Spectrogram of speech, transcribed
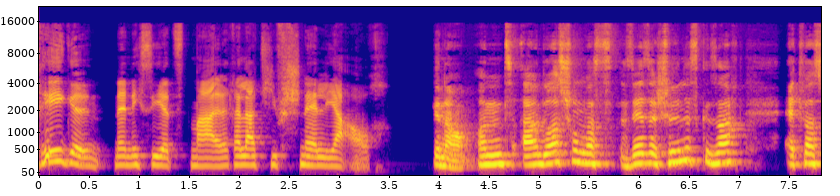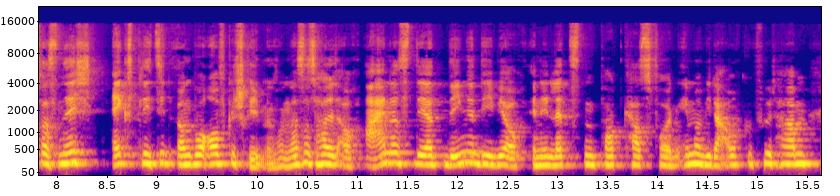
Regeln, nenne ich sie jetzt mal, relativ schnell ja auch. Genau. Und äh, du hast schon was sehr, sehr Schönes gesagt etwas, was nicht explizit irgendwo aufgeschrieben ist. Und das ist halt auch eines der Dinge, die wir auch in den letzten Podcast-Folgen immer wieder aufgeführt haben.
